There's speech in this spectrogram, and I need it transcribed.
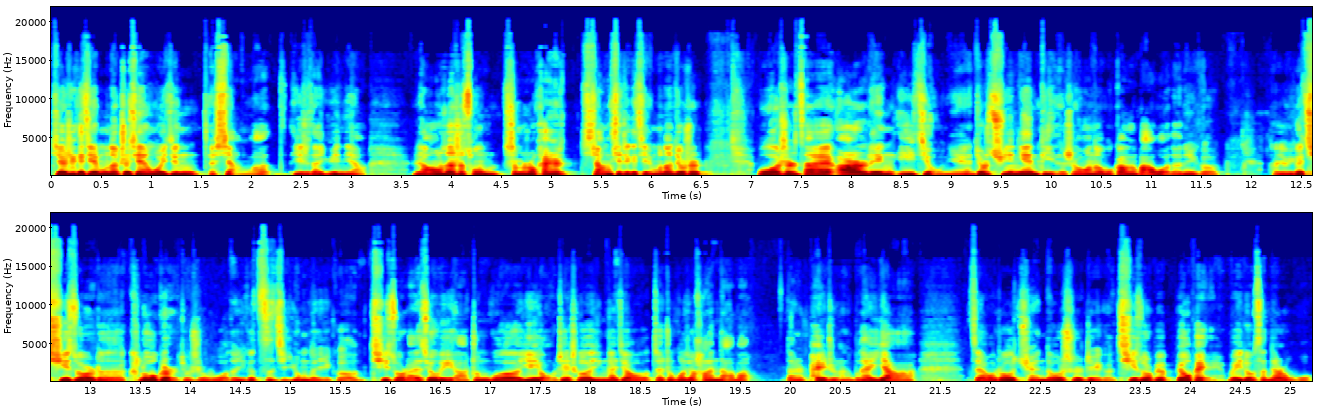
其实这个节目呢，之前我已经想了，一直在酝酿。然后呢，是从什么时候开始想起这个节目呢？就是我是在二零一九年，就是去年年底的时候呢，我刚刚把我的那个呃有一个七座的 Kluger，就是我的一个自己用的一个七座的 SUV 啊，中国也有这车，应该叫在中国叫汉兰达吧，但是配置可能不太一样啊，在澳洲全都是这个七座标标配 V 六三点五。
